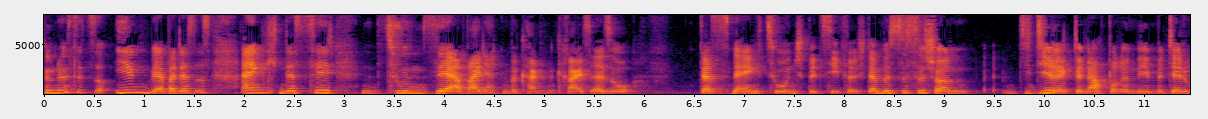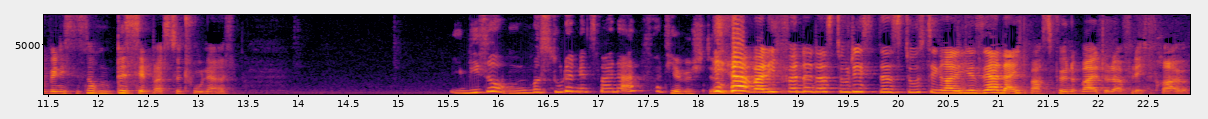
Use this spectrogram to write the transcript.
Du nimmst jetzt so irgendwer, aber das ist eigentlich, das zählt zu einem sehr erweiterten Bekanntenkreis. Also, das ist mir eigentlich zu unspezifisch. Da müsstest du schon die direkte Nachbarin nehmen, mit der du wenigstens noch ein bisschen was zu tun hast. Wieso musst du denn jetzt meine Antwort hier bestimmen? Ja, weil ich finde, dass du dies, dass du es dir gerade hier sehr leicht machst für eine Weit- oder Pflichtfrage.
